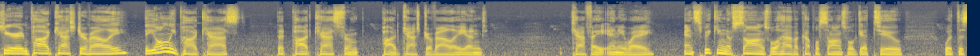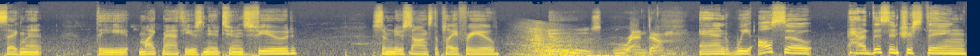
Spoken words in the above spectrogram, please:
here in Podcaster Valley, the only podcast that podcasts from Podcaster Valley and Cafe Anyway. And speaking of songs, we'll have a couple songs we'll get to with the segment the Mike Matthews New Tunes Feud. Some new songs to play for you. News random. And we also had this interesting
